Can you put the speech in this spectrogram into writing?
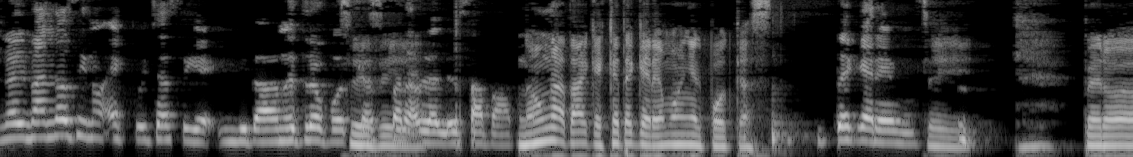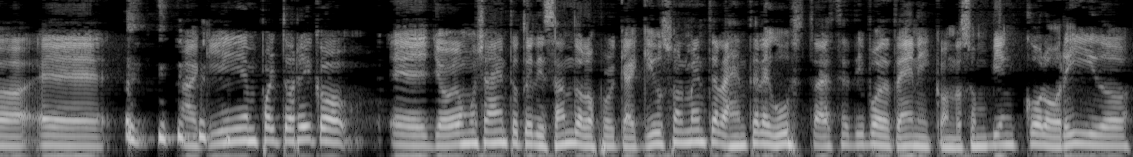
Normando, si nos escucha, sigue invitado a nuestro podcast para hablar de zapatos. No es un ataque, es que te queremos en el podcast. Te queremos. Sí. Pero eh, aquí en Puerto Rico eh, yo veo mucha gente utilizándolos porque aquí usualmente a la gente le gusta este tipo de tenis cuando son bien coloridos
